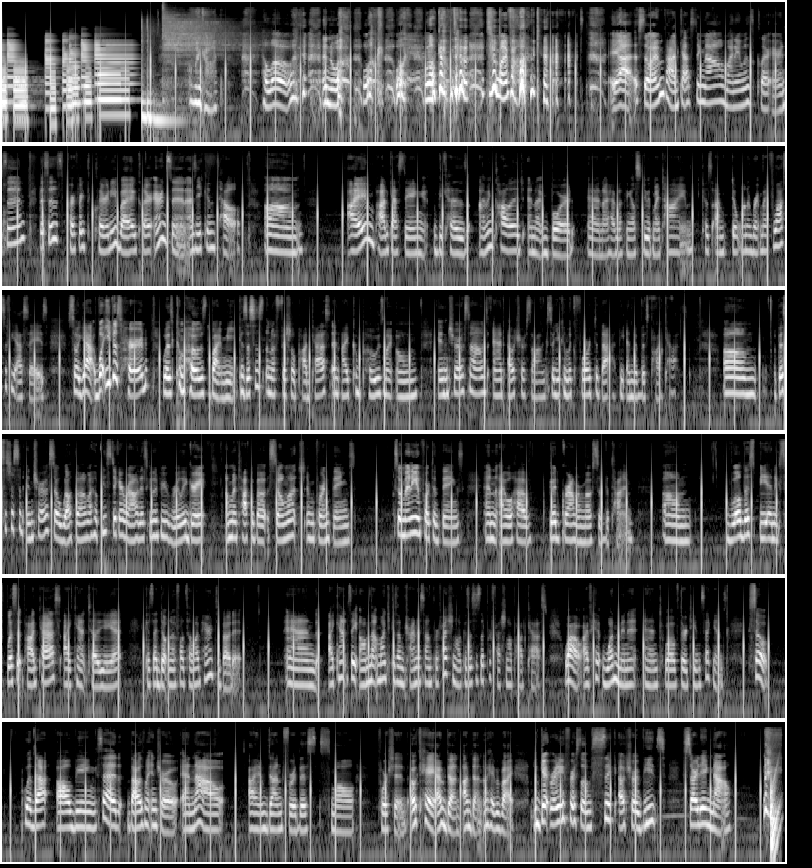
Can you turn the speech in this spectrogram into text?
Oh my god. Hello and wel- wel- wel- welcome to, to my podcast. Yeah, so I'm podcasting now. My name is Claire Aronson. This is Perfect Clarity by Claire Aronson, as you can tell. Um, I'm podcasting because I'm in college and I'm bored and I have nothing else to do with my time because I don't want to write my philosophy essays. So, yeah, what you just heard was composed by me because this is an official podcast and I compose my own intro sounds and outro songs. So, you can look forward to that at the end of this podcast. Um, this is just an intro, so welcome. I hope you stick around. It's going to be really great. I'm going to talk about so much important things, so many important things, and I will have good grammar most of the time. Um, will this be an explicit podcast? I can't tell you yet because I don't know if I'll tell my parents about it. And I can't say um that much because I'm trying to sound professional because this is a professional podcast. Wow, I've hit 1 minute and 12, 13 seconds. So, with that all being said, that was my intro. And now I am done for this small portion. Okay, I'm done. I'm done. Okay, bye bye. Get ready for some sick outro beats starting now.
